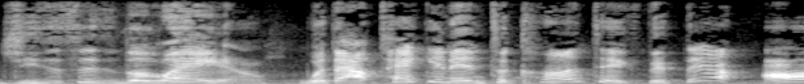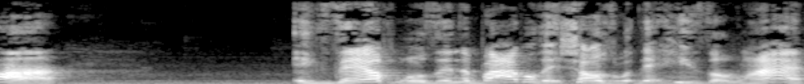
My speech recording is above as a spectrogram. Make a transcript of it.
Jesus is the lamb without taking into context that there are examples in the Bible that shows that he's a lion,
